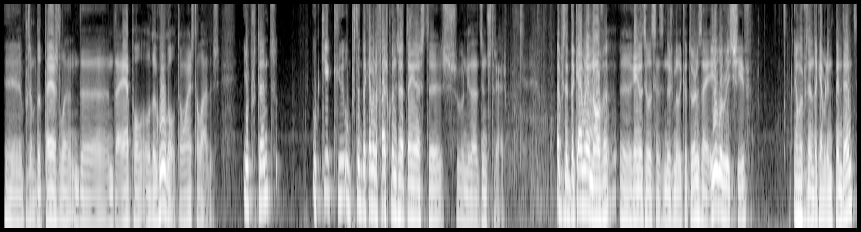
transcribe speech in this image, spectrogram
uh, por exemplo, da Tesla, de, da Apple ou da Google, estão lá instaladas. E, portanto, o que é que o Presidente da Câmara faz quando já tem estas unidades industriais? A Presidente da Câmara é nova, uh, ganhou as eleições em 2014, é Hillary Schiff, é uma Presidente da Câmara independente,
